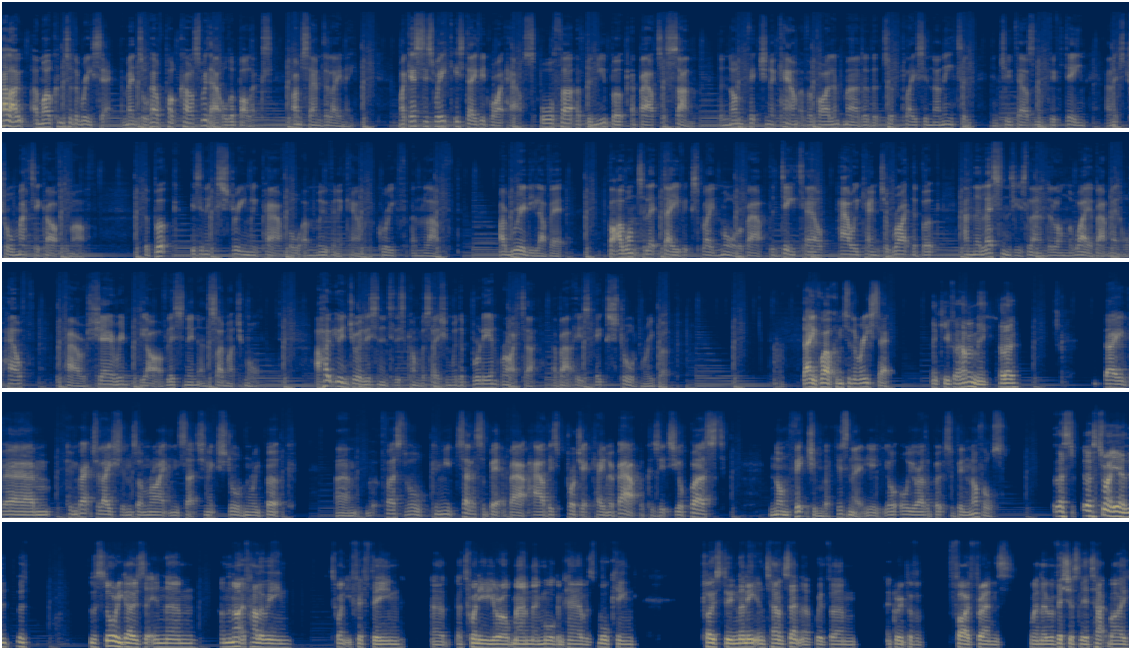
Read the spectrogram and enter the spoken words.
Hello, and welcome to The Reset, a mental health podcast without all the bollocks. I'm Sam Delaney. My guest this week is David Whitehouse, author of the new book About a Son, the non fiction account of a violent murder that took place in Nuneaton in 2015 and its traumatic aftermath. The book is an extremely powerful and moving account of grief and love. I really love it, but I want to let Dave explain more about the detail, how he came to write the book, and the lessons he's learned along the way about mental health, the power of sharing, the art of listening, and so much more. I hope you enjoy listening to this conversation with a brilliant writer about his extraordinary book. Dave, welcome to the reset. Thank you for having me. Hello. Dave, um, congratulations on writing such an extraordinary book. Um, but first of all, can you tell us a bit about how this project came about? Because it's your first non-fiction book, isn't it? You, your, all your other books have been novels. That's that's right. Yeah, the the, the story goes that in um, on the night of Halloween, 2015, uh, a 20-year-old man named Morgan Hehir was walking close to Nuneaton town centre with um, a group of five friends when they were viciously attacked by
